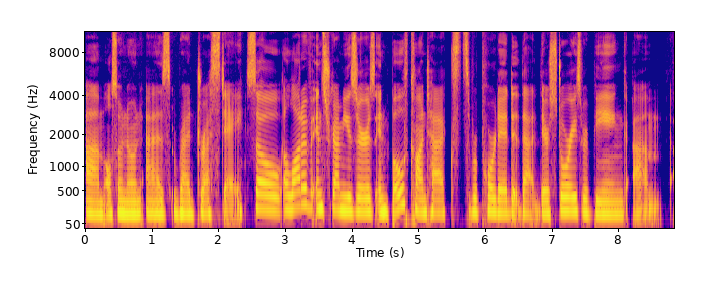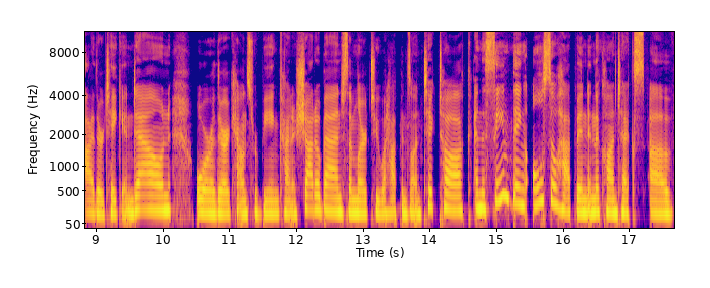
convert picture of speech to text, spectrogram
um, also known as Red Dress Day. So a lot of Instagram users in both contexts contexts reported that their stories were being um, either taken down or their accounts were being kind of shadow banned, similar to what happens on TikTok. And the same thing also happened in the context of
